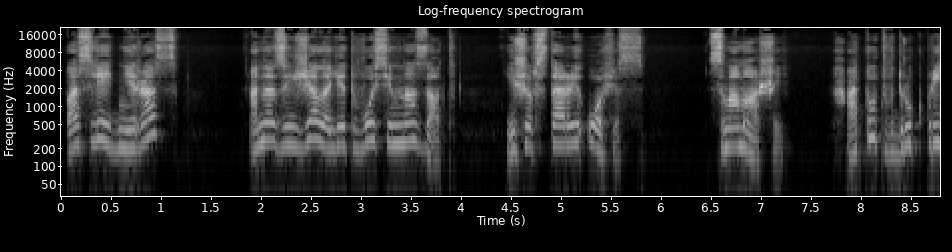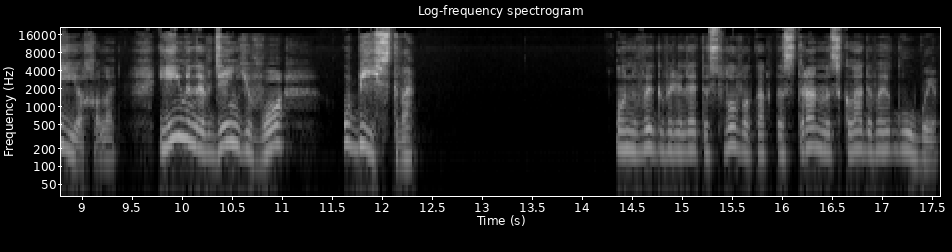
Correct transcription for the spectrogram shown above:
Последний раз она заезжала лет восемь назад, еще в старый офис, с мамашей, а тут вдруг приехала, и именно в день его убийства. Он выговорил это слово, как-то странно складывая губы.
